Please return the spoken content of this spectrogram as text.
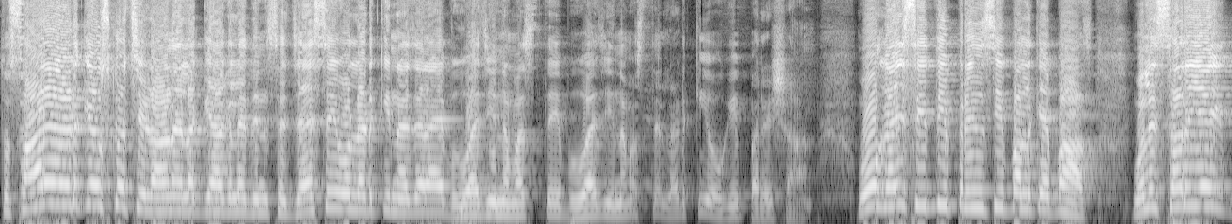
तो सारे लड़के उसको चिढ़ाने लग गए अगले दिन से। जैसे ही वो लड़की नज़र आए बुआ जी नमस्ते बुआ जी नमस्ते, लड़की होगी परेशान। वो गई सीधी प्रिंसिपल के पास। बोले, सर, ये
